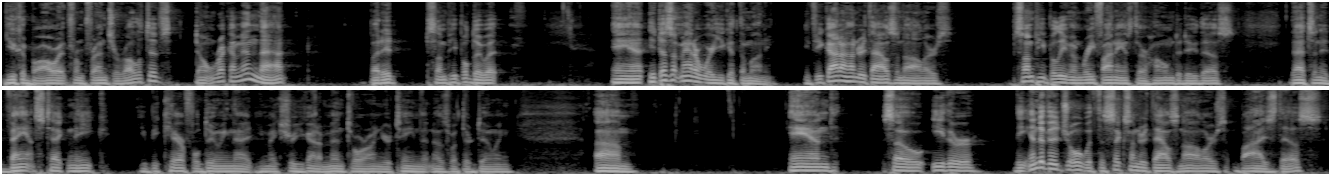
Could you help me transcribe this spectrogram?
You could borrow it from friends or relatives. Don't recommend that, but it some people do it. And it doesn't matter where you get the money. If you got $100,000, some people even refinance their home to do this. That's an advanced technique. You be careful doing that. You make sure you got a mentor on your team that knows what they're doing. Um, and so either the individual with the $600,000 buys this,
